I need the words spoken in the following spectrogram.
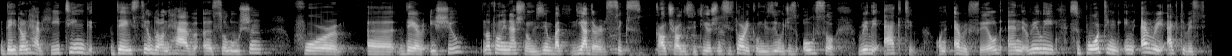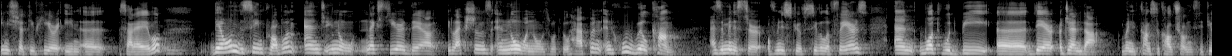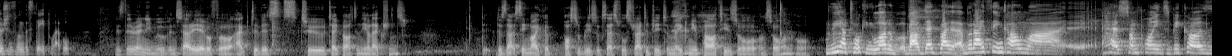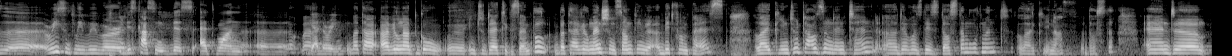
They don't have heating. They still don't have a solution for uh, their issue. Not only National Museum, but the other six cultural institutions, historical museum, which is also really active on every field and really supporting in every activist initiative here in uh, Sarajevo. Mm. They're on the same problem and you know next year there are elections and no one knows what will happen and who will come as a minister of Ministry of Civil Affairs and what would be uh, their agenda when it comes to cultural institutions on the state level. Is there any move in Sarajevo for activists to take part in the elections? does that seem like a possibly successful strategy to make new parties or and so on? Or? We are talking a lot of, about that, but, but I think Alma has some points because uh, recently we were discussing this at one uh, no, but, gathering. But I, I, will not go uh, into that example, but I will mention something a bit from past. Like in 2010, uh, there was this DOSTA movement, like enough DOSTA, and um,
